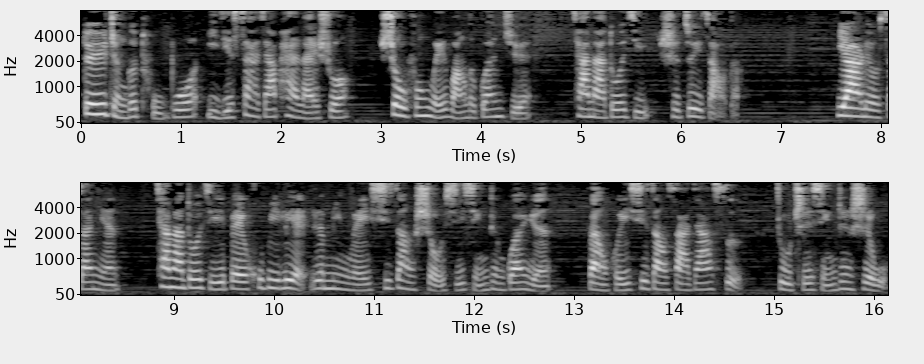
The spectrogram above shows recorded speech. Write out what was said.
对于整个吐蕃以及萨迦派来说，受封为王的官爵，恰那多吉是最早的。一二六三年，恰那多吉被忽必烈任命为西藏首席行政官员，返回西藏萨迦寺主持行政事务。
